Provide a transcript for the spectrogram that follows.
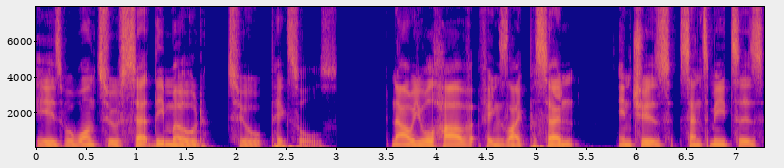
is we want to set the mode to pixels. Now you will have things like percent, inches, centimeters.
